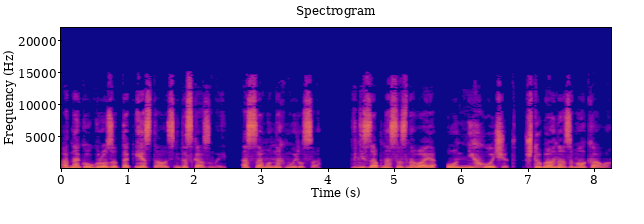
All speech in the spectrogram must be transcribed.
Однако угроза так и осталась недосказанной, а сам он нахмурился, внезапно осознавая, он не хочет, чтобы она замолкала.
